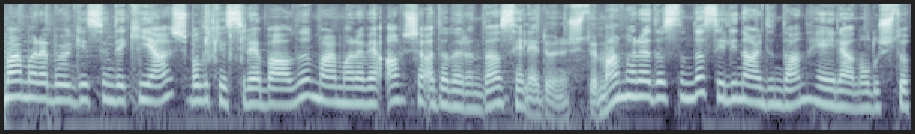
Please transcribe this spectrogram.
Marmara bölgesindeki yağış Balıkesir'e bağlı Marmara ve Avşa adalarında sele dönüştü. Marmara Adası'nda selin ardından heyelan oluştu.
